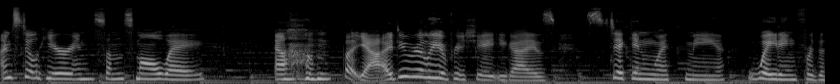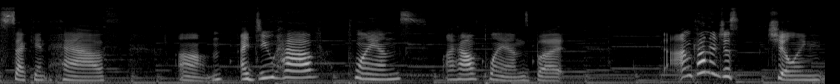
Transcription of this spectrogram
I'm still here in some small way. Um, but yeah, I do really appreciate you guys sticking with me, waiting for the second half. Um, I do have plans. I have plans, but I'm kind of just chilling.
